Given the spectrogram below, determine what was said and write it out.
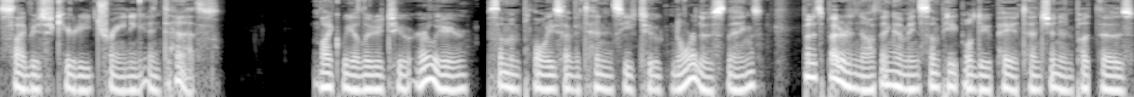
cybersecurity training and tests. Like we alluded to earlier, some employees have a tendency to ignore those things, but it's better than nothing. I mean, some people do pay attention and put those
